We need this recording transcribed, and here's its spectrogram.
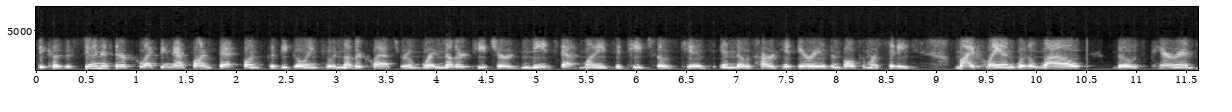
because as soon as they're collecting that funds, that funds could be going to another classroom where another teacher needs that money to teach those kids in those hard hit areas in Baltimore City. My plan would allow those parents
